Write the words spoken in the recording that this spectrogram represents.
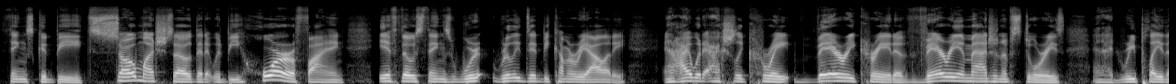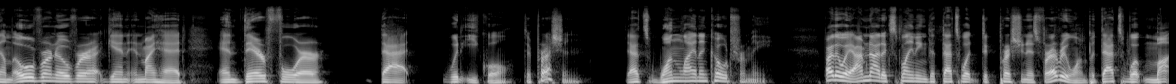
things could be. So much so that it would be horrifying if those things were, really did become a reality. And I would actually create very creative, very imaginative stories, and I'd replay them over and over again in my head. And therefore, that would equal depression. That's one line of code for me. By the way, I'm not explaining that that's what depression is for everyone, but that's what my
